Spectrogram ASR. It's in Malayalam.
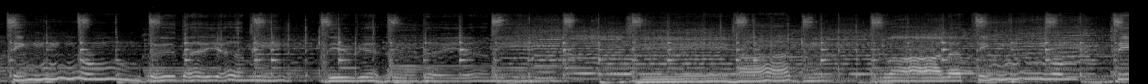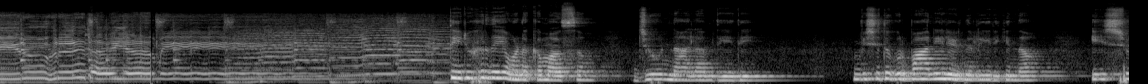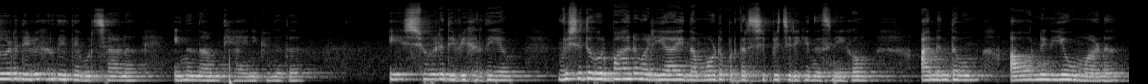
ജ്വാലത്തിങ്ങും ഹൃദയമേ ദിവ്യഹൃദയമേ. സ്നേഹാഗ്നി ജ്വാലത്തിങ്ങും തിരുഹൃദയമേ. തിരുഹൃദയ വണക്കമാസം ജൂൺ നാലാം തീയതി. വിശുദ്ധ കുർബാനയിൽ എഴുന്നള്ളിയിരിക്കുന്ന ഈശോയുടെ ദിവ്യഹൃദയത്തെക്കുറിച്ചാണ് ഇന്ന് നാം ധ്യാനിക്കുന്നത്. ഈശോയുടെ ദിവ്യഹൃദയം വിശുദ്ധ കുർബാന വഴിയായി നമ്മോട് പ്രദർശിപ്പിച്ചിരിക്കുന്ന സ്നേഹം അനന്തവും ഔർണനീയവുമാണ്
